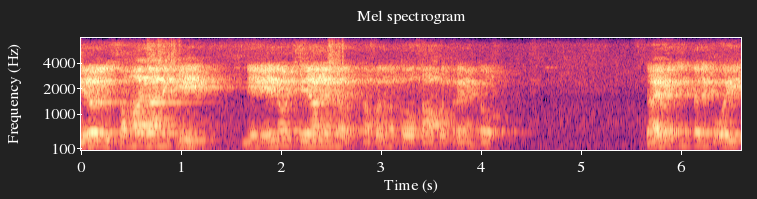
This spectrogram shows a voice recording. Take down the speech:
ఈరోజు సమాజానికి నేను ఏదో చేయాలనే తపనతో తాపత్రయంతో దైవ చింతనకు పోయి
